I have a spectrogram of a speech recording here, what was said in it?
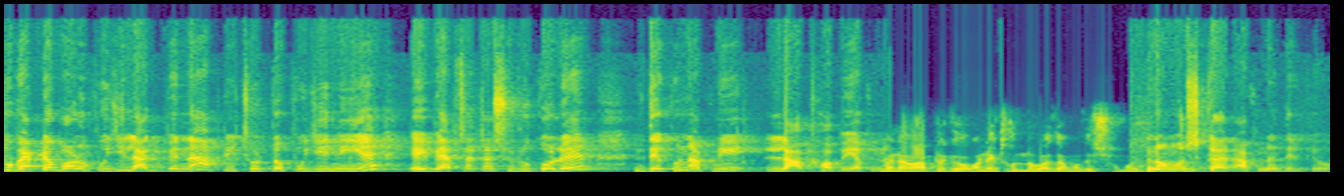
খুব একটা বড় পুঁজি লাগবে না। আপনি ছোট পুঁজি নিয়ে এই ব্যবসাটা শুরু করে দেখুন আপনি লাভ হবে আপনার। ম্যাডাম আপনাকে অনেক ধন্যবাদ আমাদের সময় নমস্কার আপনাদেরকেও।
